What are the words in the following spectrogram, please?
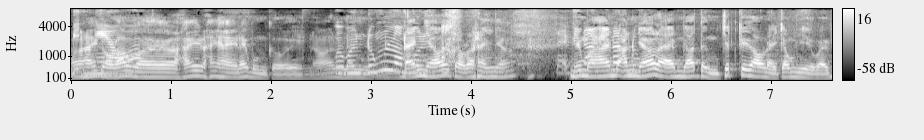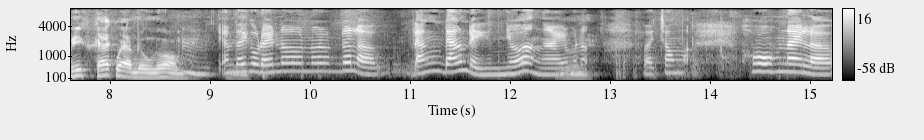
Bị thấy nghèo đó và thấy thấy hay thấy buồn cười. Đó Ừ, nên đúng là đáng buồn- nhớ câu đó đáng nhớ. Nhưng nó- mà em nó anh đúng- nhớ là em đã từng trích cái câu này trong nhiều bài viết khác của em luôn đúng không? Ừ, em thấy câu đấy nó nó rất là đáng đáng để nhớ hàng ngày luôn á. Và trong hôm nay là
